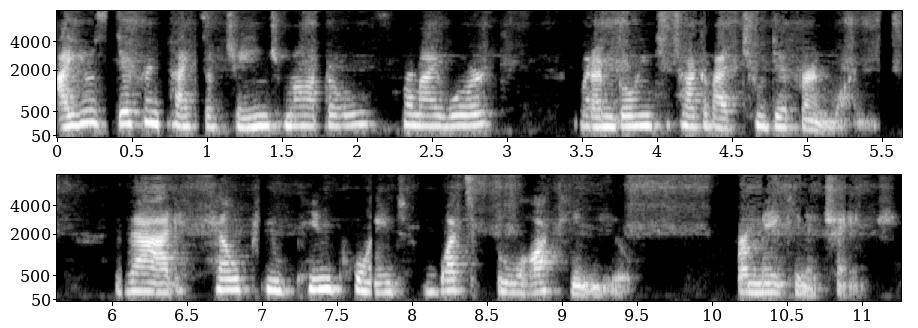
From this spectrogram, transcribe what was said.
I use different types of change models for my work, but I'm going to talk about two different ones that help you pinpoint what's blocking you from making a change,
